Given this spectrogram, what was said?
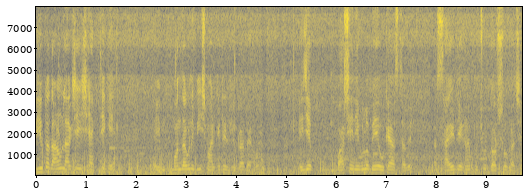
ভিউটা দারুণ লাগছে এই শ্যাক থেকে। এই মন্দারমণি বিচ মার্কেটের ভিউটা দেখো। এই যে বাসের এগুলো বেয়ে উঠে আসতে হবে। আর সাইডে এখানে প্রচুর দর্শক আছে।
